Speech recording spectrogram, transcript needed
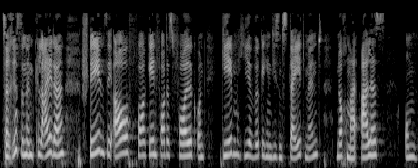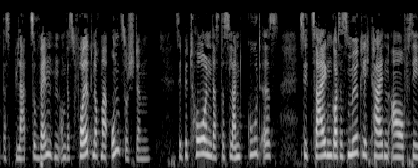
zerrissenen Kleidern stehen sie auf, vor, gehen vor das Volk und geben hier wirklich in diesem Statement nochmal alles, um das Blatt zu wenden, um das Volk nochmal umzustimmen. Sie betonen, dass das Land gut ist. Sie zeigen Gottes Möglichkeiten auf. Sie,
